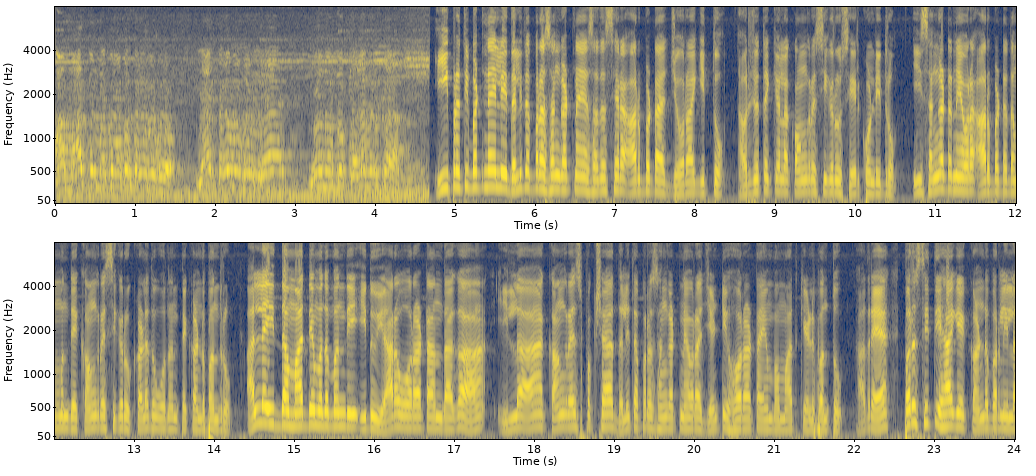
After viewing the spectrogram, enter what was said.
ಆ ಮಾತಿನ ಮೊದಲು ವಾಪಸ್ ತಗೋಬೇಕು. ಯಾಕೆ ತಗೋಬೇಕು ಅಂದ್ರೆ ನೀನೊಬ್ಬ ಕೊಲೆಗಡಕ ಈ ಪ್ರತಿಭಟನೆಯಲ್ಲಿ ದಲಿತ ಪರ ಸಂಘಟನೆಯ ಸದಸ್ಯರ ಆರ್ಭಟ ಜೋರಾಗಿತ್ತು. ಅವ್ರ ಜೊತೆ ಕೆಲ ಕಾಂಗ್ರೆಸ್ಸಿಗರು ಸೇರ್ಕೊಂಡಿದ್ರು. ಈ ಸಂಘಟನೆಯವರ ಆರ್ಭಟದ ಮುಂದೆ ಕಾಂಗ್ರೆಸ್ಸಿಗರು ಕಳೆದು ಹೋದಂತೆ ಕಂಡುಬಂದ್ರು ಅಲ್ಲೇ ಇದ್ದ ಮಾಧ್ಯಮದ ಮಂದಿ ಇದು ಯಾರ ಹೋರಾಟ ಅಂದಾಗ, ಇಲ್ಲ, ಕಾಂಗ್ರೆಸ್ ಪಕ್ಷ ದಲಿತ ಪರ ಸಂಘಟನೆಯವರ ಜಂಟಿ ಹೋರಾಟ ಎಂಬ ಮಾತು ಕೇಳಿಬಂತು ಆದರೆ ಪರಿಸ್ಥಿತಿ ಹಾಗೆ ಕಂಡು ಬರಲಿಲ್ಲ.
